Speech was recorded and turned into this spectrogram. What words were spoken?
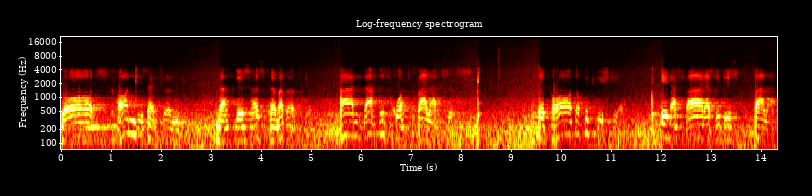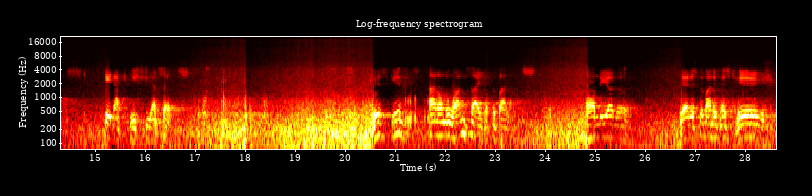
God's condescension that this has come about. And that is what balances the thought of the Christian in as far as it is balanced in a Christian sense. His gifts are on the one side of the balance. On the other, there is the manifestation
